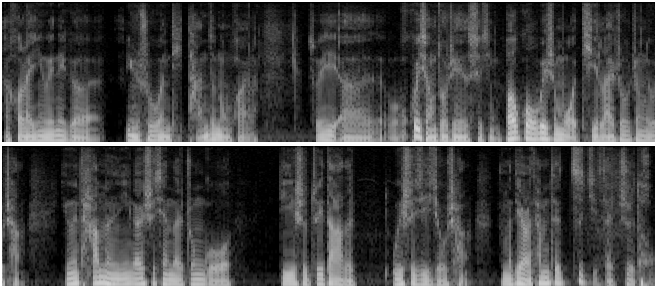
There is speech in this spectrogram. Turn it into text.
那后来因为那个运输问题，坛子弄坏了，所以呃会想做这些事情。包括为什么我提莱州蒸馏厂，因为他们应该是现在中国第一是最大的威士忌酒厂，那么第二他们在自己在制桶，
